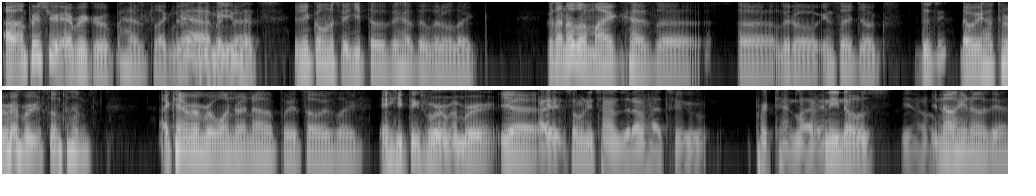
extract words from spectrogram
I'm pretty sure every group has like little yeah. I mean like that. that's Even como los viejitos, they have their little like, because I know that Mike has uh uh little inside jokes does he? that we have to remember sometimes. I can't remember one right now, but it's always like And he thinks we remember. yeah. I so many times that I've had to pretend laugh, and he knows, you know, now he knows, yeah.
